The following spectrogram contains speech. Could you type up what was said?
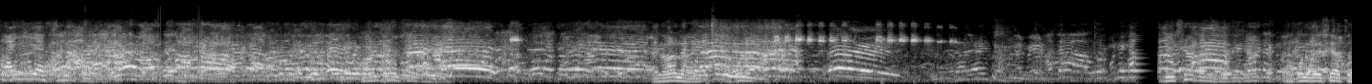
পাইয়ে যাচ্ছি না না এখন বেশি আছে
